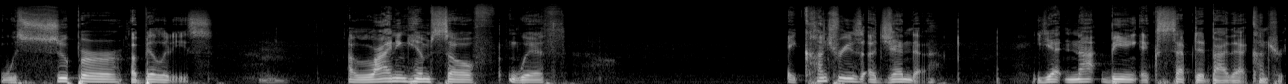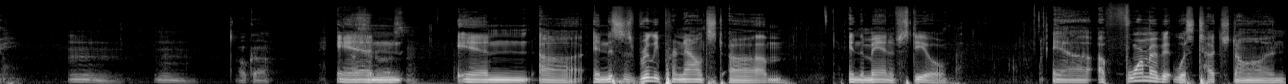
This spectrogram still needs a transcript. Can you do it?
with super abilities, mm-hmm. aligning himself with a country's agenda, yet not being accepted by that country. Mm. Mm. Okay and and uh, and this is really pronounced um, in the Man of Steel. Uh, a form of it was touched on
